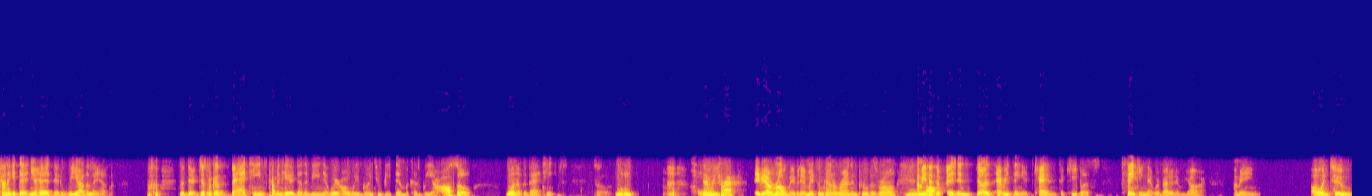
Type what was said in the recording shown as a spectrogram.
kind of get that in your head that we are the lamp. Just because bad teams come in here doesn't mean that we're always going to beat them because we are also one of the bad teams. So Mm-hmm. Yeah, we try. maybe I'm wrong. Maybe they make some kind of run and prove us wrong. I mean, the division does everything it can to keep us thinking that we're better than we are. I mean, 0 and 2,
